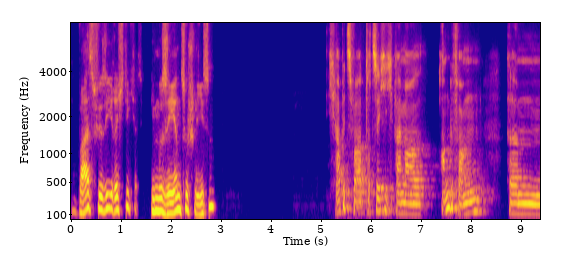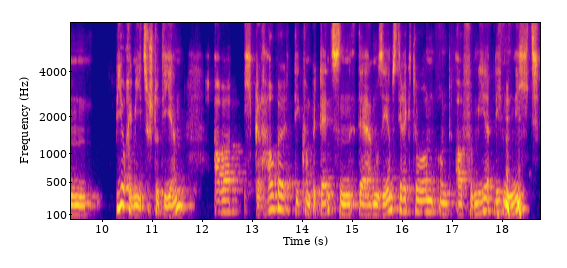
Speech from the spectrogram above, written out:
war es für Sie richtig, die Museen zu schließen? Ich habe zwar tatsächlich einmal angefangen, ähm, Biochemie zu studieren, aber ich glaube, die Kompetenzen der Museumsdirektoren und auch von mir liegen nicht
